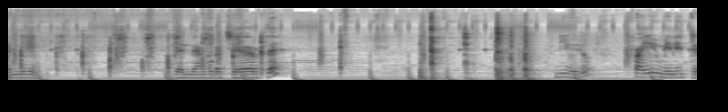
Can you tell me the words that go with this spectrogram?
എണ്ണയും ഇതെല്ലാം കൂടെ ചേർത്ത് ഇനി ഒരു ഫൈവ് മിനിറ്റ്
